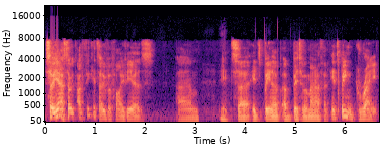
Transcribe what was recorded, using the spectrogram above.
so yeah, so I think it's over five years. Um, it's uh, it's been a, a, bit of a marathon. It's been great,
